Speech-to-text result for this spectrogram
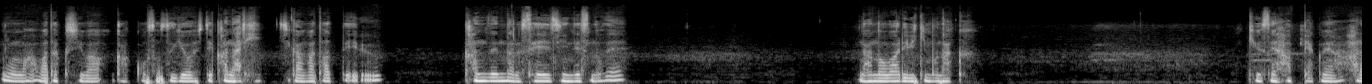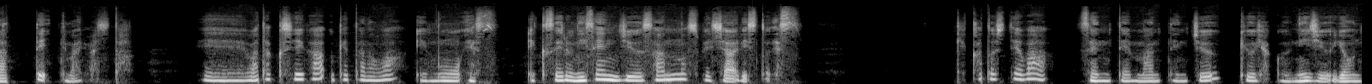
でもまあ私は学校卒業してかなり時間が経っている完全なる成人ですので、何の割引もなく、9800円払って行ってまいりました。えー、私が受けたのは MOS、Excel 2013のスペシャリストです。結果としては1000点満点中924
